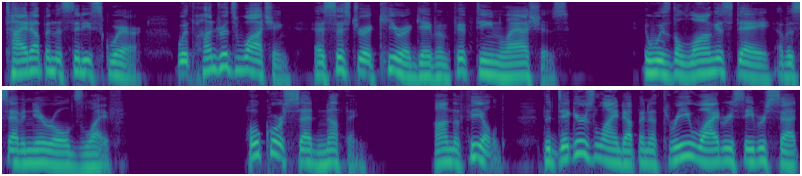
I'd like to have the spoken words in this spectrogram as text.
tied up in the city square, with hundreds watching as Sister Akira gave him 15 lashes. It was the longest day of a seven year old's life. Hokor said nothing. On the field, the Diggers lined up in a three wide receiver set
